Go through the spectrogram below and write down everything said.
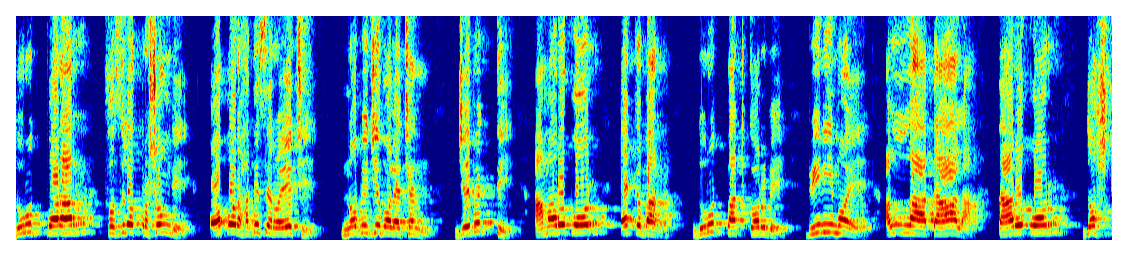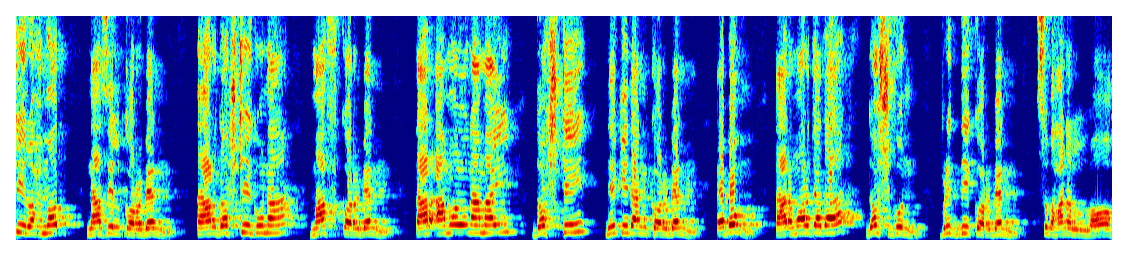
দুরুদ পড়ার ফজিলত প্রসঙ্গে অপর হাদিসে রয়েছে, নবীজি বলেছেন, যে ব্যক্তি আমার ওপর একবার দুরুদ পাঠ করবে, বিনিময়ে আল্লাহ তাআলা তার ওপর দশটি রহমত নাজিল করবেন। তার দশটি গুণা মাফ করবেন। তার আমল নামাই দশটি নেকি দান করবেন এবং তার মর্যাদা দশ গুণ বৃদ্ধি করবেন। সুবহানাল্লাহ।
